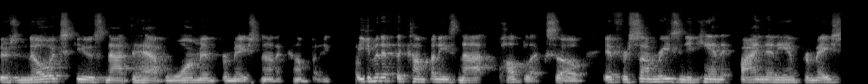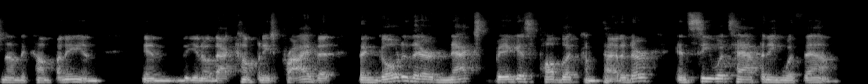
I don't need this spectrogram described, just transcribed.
there's no excuse not to have warm information on a company even if the company's not public. So if for some reason you can't find any information on the company and and you know that company's private then go to their next biggest public competitor and see what's happening with them.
